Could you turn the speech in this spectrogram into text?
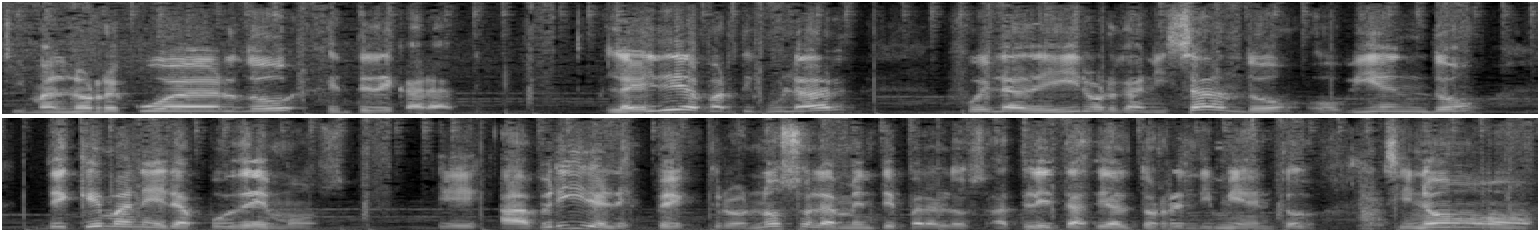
si mal no recuerdo, gente de karate. La idea particular fue la de ir organizando o viendo de qué manera podemos eh, abrir el espectro, no solamente para los atletas de alto rendimiento, sino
